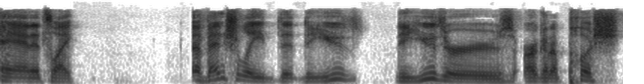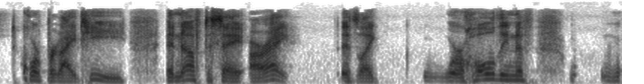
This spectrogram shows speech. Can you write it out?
And it's like, eventually, the the use the users are going to push corporate IT enough to say, all right, it's like we're holding the,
